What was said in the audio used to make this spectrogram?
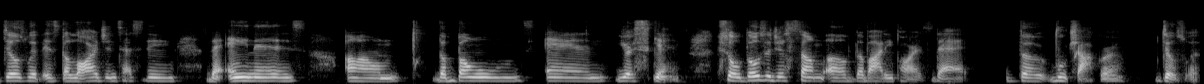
deals with is the large intestine, the anus, um, the bones, and your skin. So those are just some of the body parts that the root chakra deals with.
